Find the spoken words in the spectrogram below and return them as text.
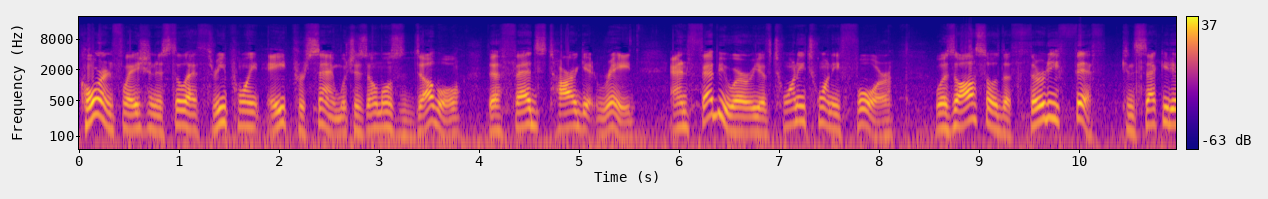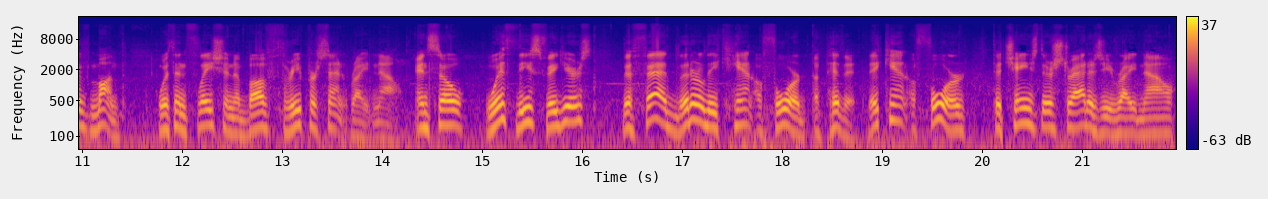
core inflation is still at 3.8%, which is almost double the Fed's target rate. And February of 2024 was also the 35th consecutive month with inflation above 3% right now. And so with these figures, the Fed literally can't afford a pivot. They can't afford to change their strategy right now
